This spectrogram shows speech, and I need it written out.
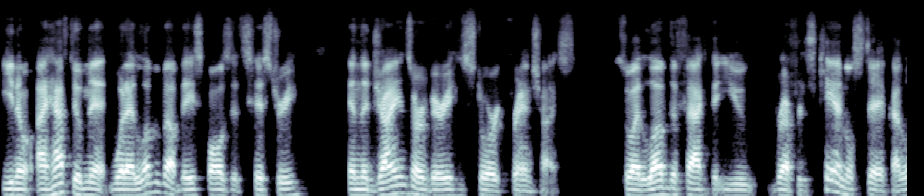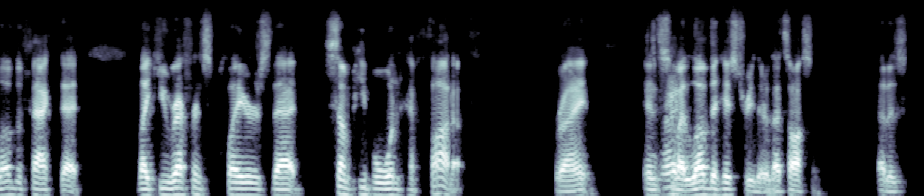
you know, I have to admit, what I love about baseball is its history, and the Giants are a very historic franchise. So I love the fact that you referenced Candlestick. I love the fact that, like, you referenced players that some people wouldn't have thought of, right? And so I love the history there. That's awesome. That is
